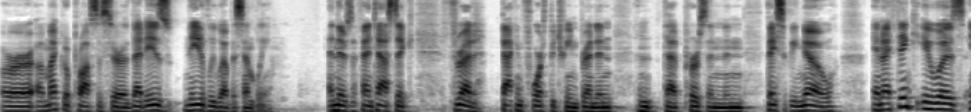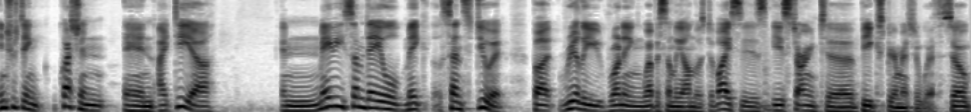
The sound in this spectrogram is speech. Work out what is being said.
or a microprocessor that is natively WebAssembly? And there's a fantastic thread back and forth between Brendan and that person, and basically no. And I think it was interesting question and idea, and maybe someday it will make sense to do it. But really, running WebAssembly on those devices is starting to be experimented with. So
